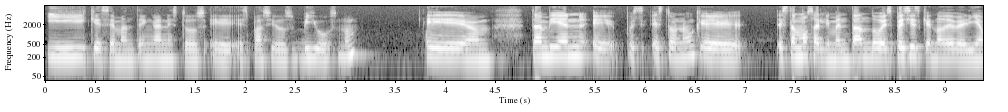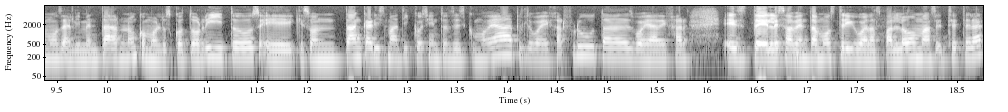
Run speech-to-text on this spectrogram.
y que se mantengan estos eh, espacios vivos, ¿no? Eh, también, pues esto, ¿no? Que estamos alimentando especies que no deberíamos de alimentar, ¿no? Como los cotorritos, eh, que son tan carismáticos y entonces como de, ah, pues le voy a dejar frutas, voy a dejar, este, les aventamos trigo a las palomas, etcétera.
